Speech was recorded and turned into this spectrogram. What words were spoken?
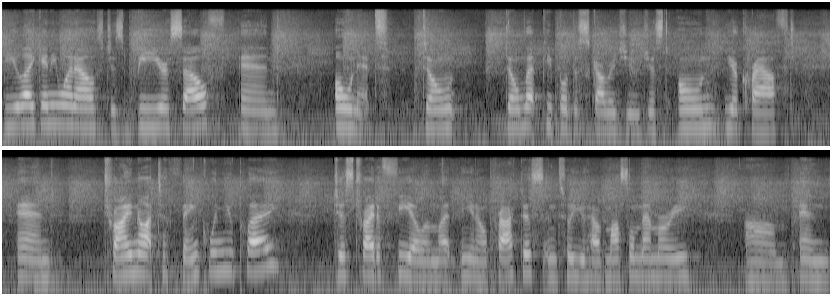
be like anyone else. Just be yourself and own it. Don't don't let people discourage you. Just own your craft and try not to think when you play. Just try to feel and let you know practice until you have muscle memory um, and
